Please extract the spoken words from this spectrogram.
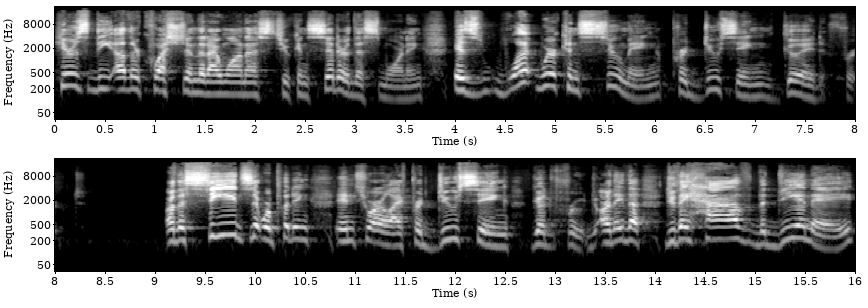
here's the other question that I want us to consider this morning is what we're consuming producing good fruit? Are the seeds that we're putting into our life producing good fruit? Are they the, do they have the DNA,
